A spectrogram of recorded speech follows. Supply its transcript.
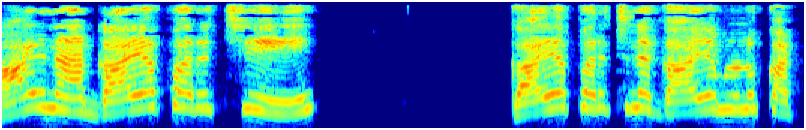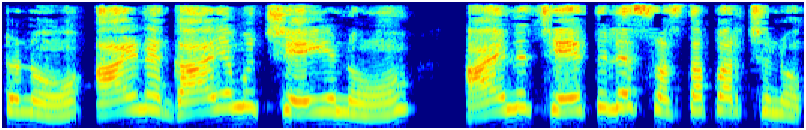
ఆయన గాయపరిచి గాయపరిచిన గాయములను కట్టును. ఆయన గాయము చేయును. ఆయన చేతులే స్వస్థపరచును.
